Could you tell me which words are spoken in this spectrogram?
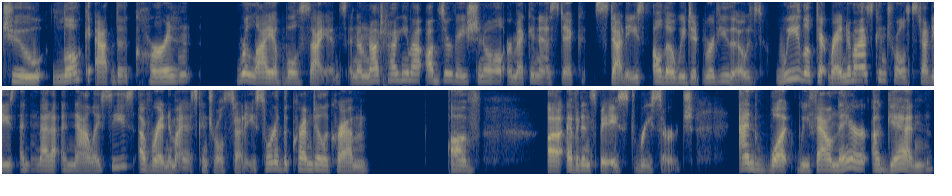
to look at the current reliable science. And I'm not talking about observational or mechanistic studies, although we did review those. We looked at randomized control studies and meta analyses of randomized control studies, sort of the creme de la creme of uh, evidence based research. And what we found there, again,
